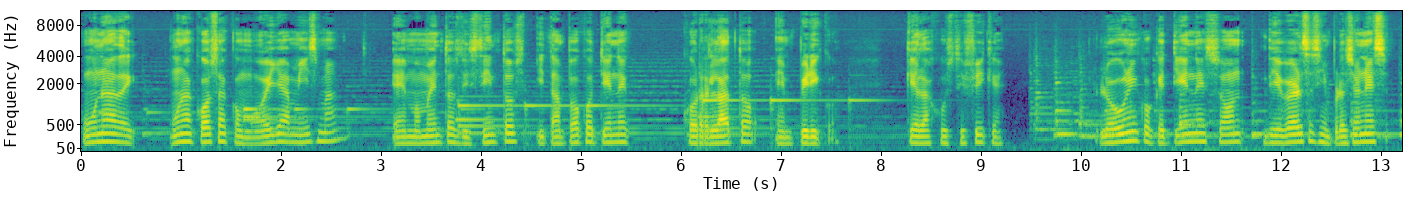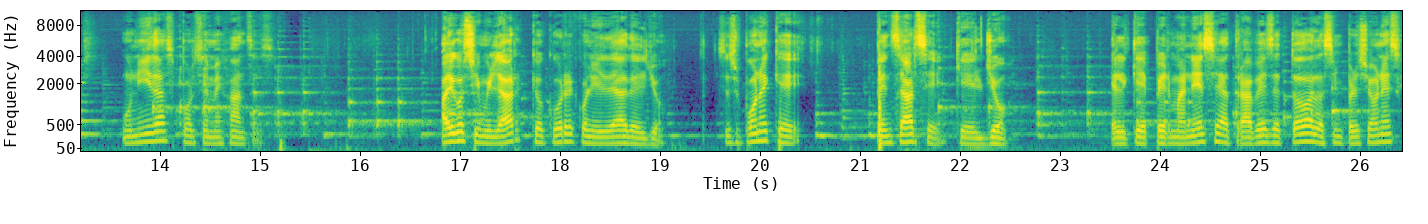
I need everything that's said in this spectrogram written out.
una cosa como ella misma en momentos distintos y tampoco tiene correlato empírico que la justifique. Lo único que tiene son diversas impresiones unidas por semejanzas. Algo similar que ocurre con la idea del yo. Se supone que pensarse que el yo, el que permanece a través de todas las impresiones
